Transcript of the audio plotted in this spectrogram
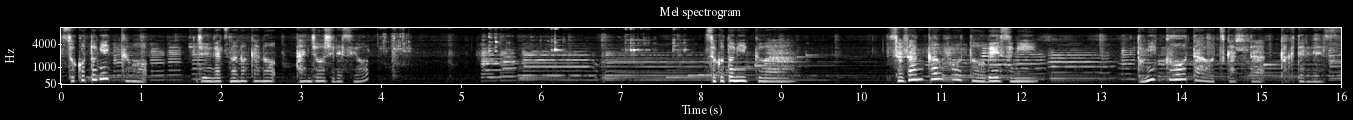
ソコトニックも10月7日の誕生日ですよ。ソコトニックはサザンカンフォートをベースにトニックウォーターを使ったカクテルです。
